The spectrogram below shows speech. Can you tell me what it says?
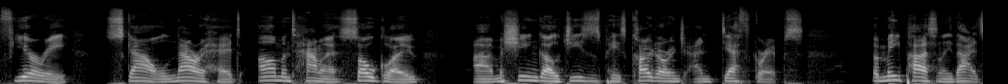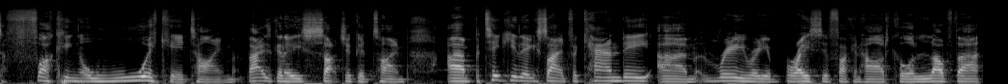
Fury. Scowl, Narrowhead, Armand Hammer, Soul Glo, uh, Machine Girl, Jesus Piece, Code Orange, and Death Grips. For me personally, that is a fucking wicked time. That is going to be such a good time. I'm particularly excited for Candy. Um, really, really abrasive fucking hardcore. Love that.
